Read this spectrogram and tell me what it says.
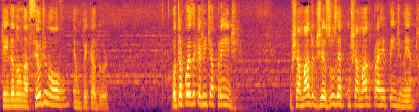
que ainda não nasceu de novo, é um pecador. Outra coisa que a gente aprende o chamado de Jesus é um chamado para arrependimento.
